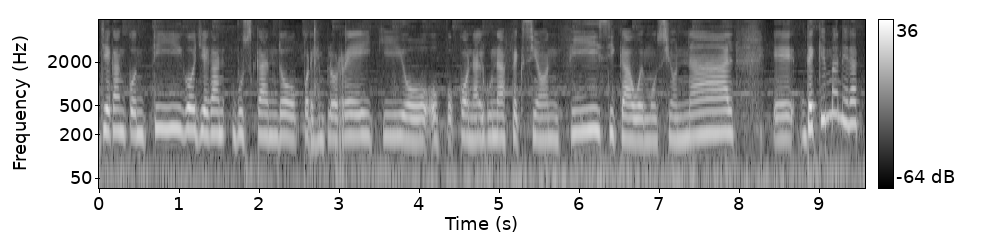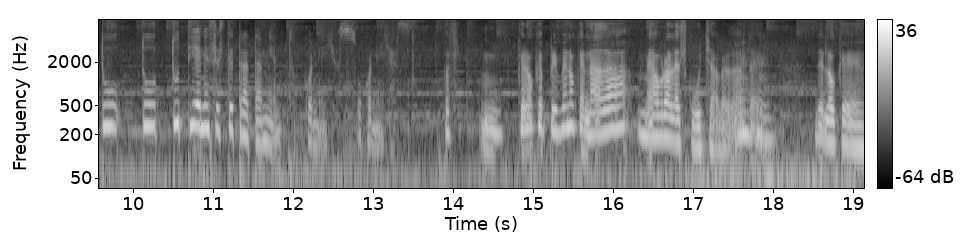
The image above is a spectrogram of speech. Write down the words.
llegan contigo, llegan buscando, por ejemplo, Reiki o, con alguna afección física o emocional. Eh, ¿De qué manera tú, tú, tú tienes este tratamiento con ellos o con ellas? Pues mm, creo que primero que nada me abro a la escucha, ¿verdad? De, de lo que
